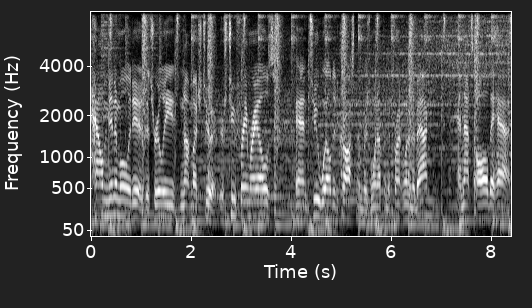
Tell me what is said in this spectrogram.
how minimal it is. It's really not much to it. There's two frame rails and two welded cross members, one up in the front, one in the back, and that's all they had.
